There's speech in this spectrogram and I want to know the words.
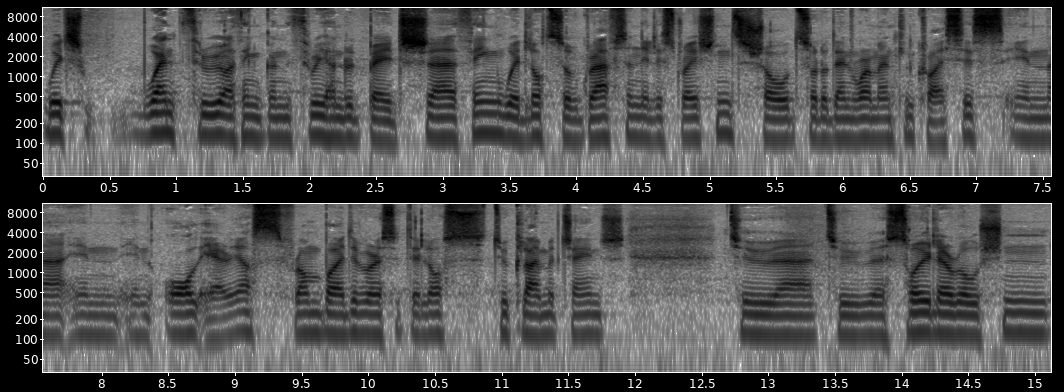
which went through, I think, a 300 page uh, thing with lots of graphs and illustrations, showed sort of the environmental crisis in, uh, in, in all areas, from biodiversity loss to climate change to, uh, to uh, soil erosion,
